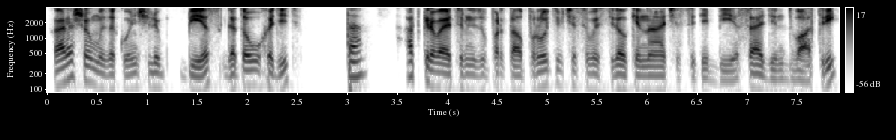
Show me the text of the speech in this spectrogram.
Хорошо, мы закончили. Без. Готов уходить? Да. Открывается внизу портал против часовой стрелки на частоте беса 1, 2, 3.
